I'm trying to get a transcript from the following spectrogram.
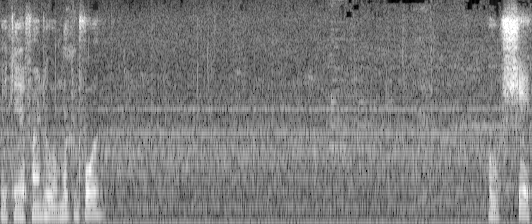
Wait, did I find who I'm looking for? Oh shit.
